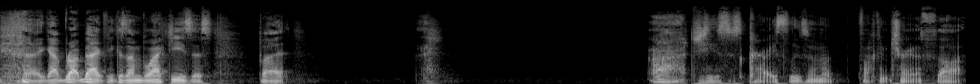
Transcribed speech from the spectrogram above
I got brought back because I'm Black Jesus. But ah, oh, Jesus Christ, losing my fucking train of thought.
